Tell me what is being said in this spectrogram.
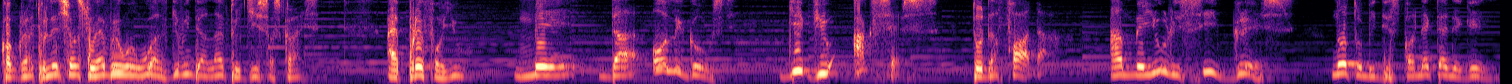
congratulations to everyone who has given their life to Jesus Christ. I pray for you. May the Holy Ghost give you access to the Father and may you receive grace not to be disconnected again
